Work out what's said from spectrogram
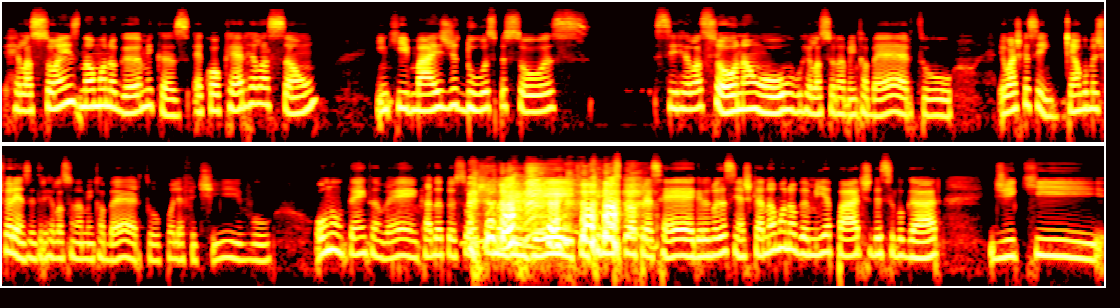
relações não monogâmicas é qualquer relação em que mais de duas pessoas se relacionam ou relacionamento aberto, Eu acho que assim, tem algumas diferenças entre relacionamento aberto, poliafetivo, ou não tem também, cada pessoa chama de um jeito, cria as próprias regras, mas assim, acho que a não monogamia parte desse lugar de que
